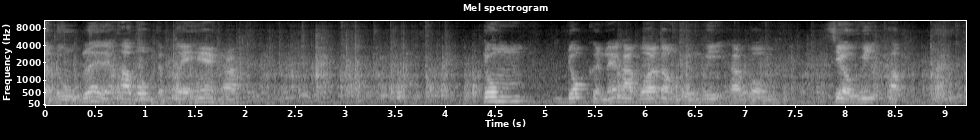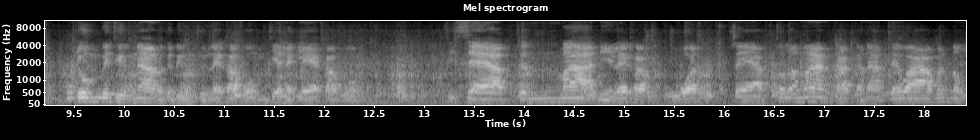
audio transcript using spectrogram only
กระดูกเลยนะครับผมแต่เปื่อยแห้งครับ จุ่มยกขึ้นเลยครับว่าต้องถึงวิครับผมเสี่ยววิครับ จุ่มไปถึงน้ำแล้วก็ดึงขึ้นเลยครับ ผมเทียนแรกๆครับ ผมสิแสบจนว่านี่เลยครับปวดแสบทรมานครับขนาดแต่ว่ามันต้อง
